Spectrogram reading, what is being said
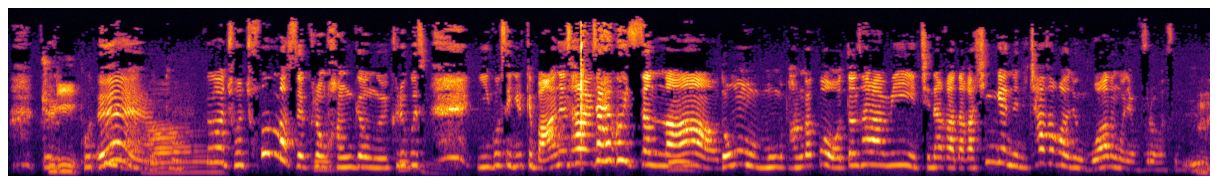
줄이. 보통 네. 보통 그건 전 처음 봤어요. 그런 음. 광경을. 그리고 이곳에 이렇게 많은 사람이 살고 있었나. 음. 너무 뭔가 반갑고 어떤 사람이 지나가다가 신기했는지 차 서가지고 뭐 하는 거냐고 물어봤어요. 음.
